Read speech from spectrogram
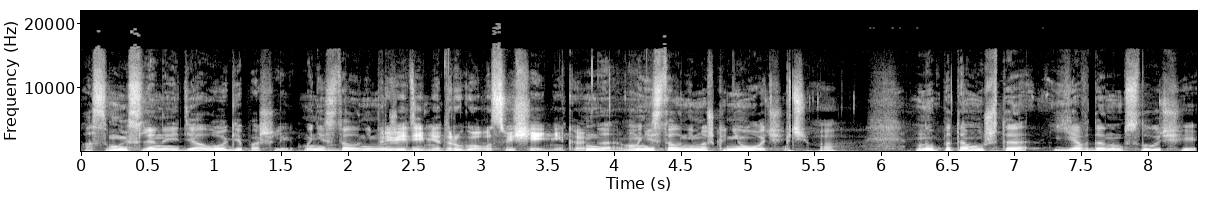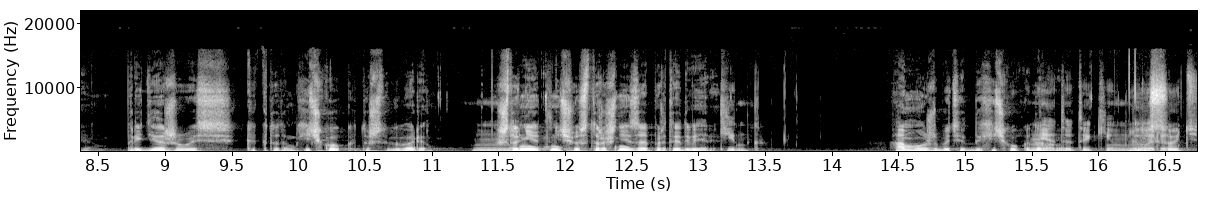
осмысленные диалоги пошли, мне стало немножко... Приведи мне другого священника. Да, мне стало немножко не очень. Почему? Ну, потому что я в данном случае придерживаюсь, как кто там, Хичкок, то, что говорил, М, что нет ничего страшнее запертой двери. Кинг. А может быть, это до Хичкока Нет, доходит. это Кинг Не говорил, суть.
